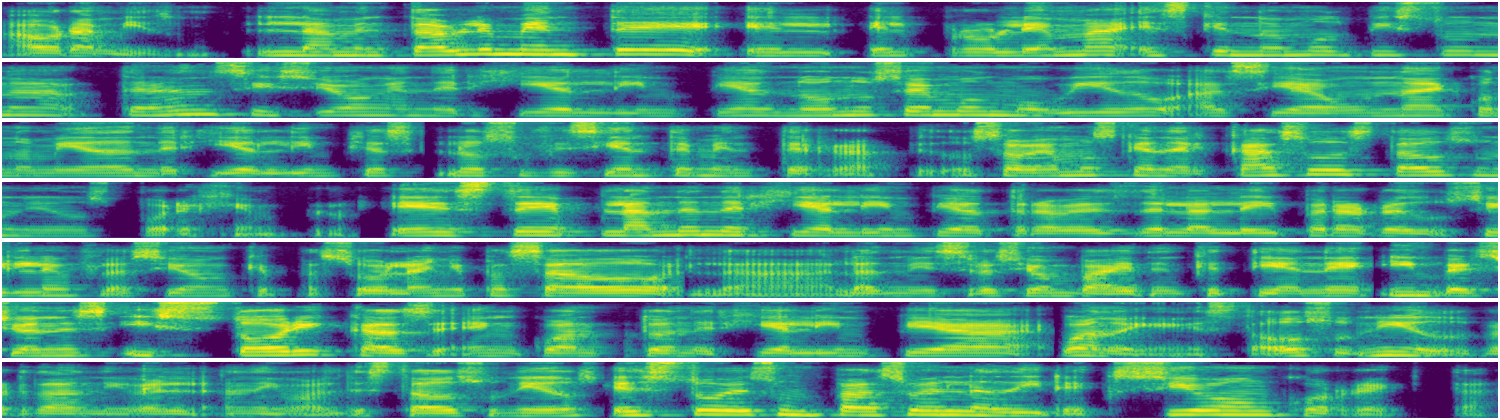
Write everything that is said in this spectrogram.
ahora mismo. Lamentablemente, el, el, problema es que no hemos visto una transición a energías limpias, no nos hemos movido hacia una economía de energías limpias lo suficientemente rápido. Sabemos que en el caso de Estados Unidos, por ejemplo, este plan de energía limpia a través de la ley para reducir la inflación que pasó el año pasado, la, la administración Biden, que tiene inversiones históricas en cuanto a energía limpia, bueno, en Estados Unidos, ¿verdad? A nivel, a nivel de Estados Unidos, esto es un paso en la dirección correcta.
